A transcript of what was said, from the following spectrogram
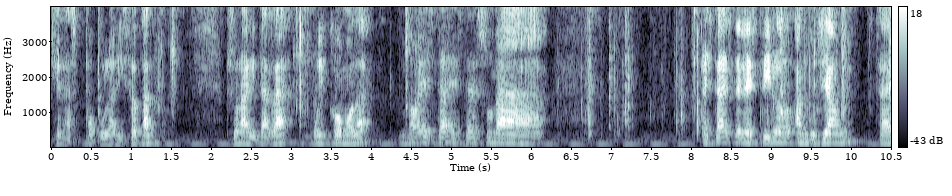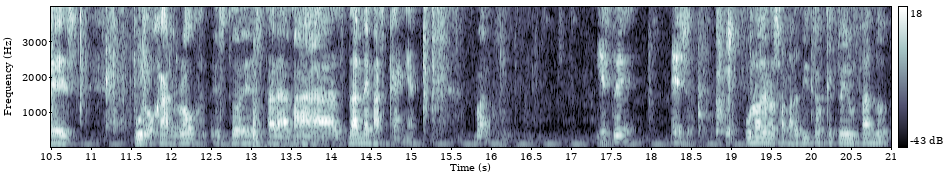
que las popularizó tanto. Es una guitarra muy cómoda, no esta, esta es una... Esta es del estilo Angus Young, esta es puro hard rock, esto es para más darle más caña. Vamos. Y este es uno de los aparatitos que estoy usando.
